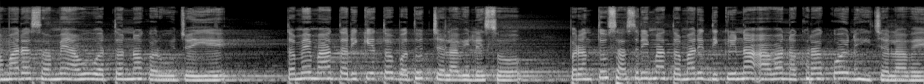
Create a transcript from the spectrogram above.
અમારા સામે આવું વર્તન ન કરવું જોઈએ. તમે મા તરીકે તો બધું જ ચલાવી લેશો, પરંતુ સાસરીમાં તમારી દીકરીના આવા નખરા કોઈ નહીં ચલાવે.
